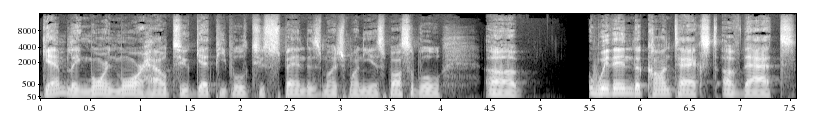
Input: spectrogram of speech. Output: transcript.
gambling more and more how to get people to spend as much money as possible uh, within the context of that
